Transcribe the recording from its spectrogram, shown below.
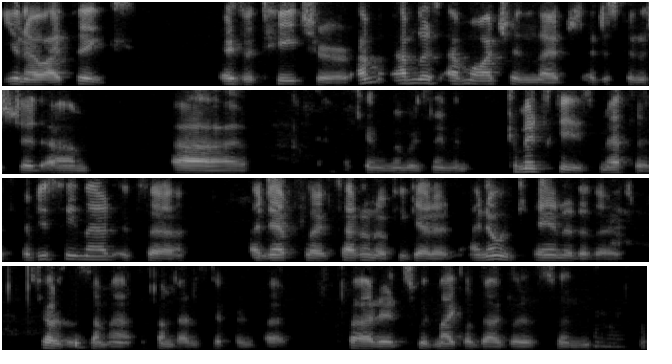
you know, I think as a teacher, I'm, I'm, I'm watching that, I just finished it. Um, uh, I can't remember his name, Kominsky's Method. Have you seen that? It's a, a Netflix. I don't know if you get it. I know in Canada there's shows are somehow sometimes different, but but it's with Michael Douglas and mm-hmm.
